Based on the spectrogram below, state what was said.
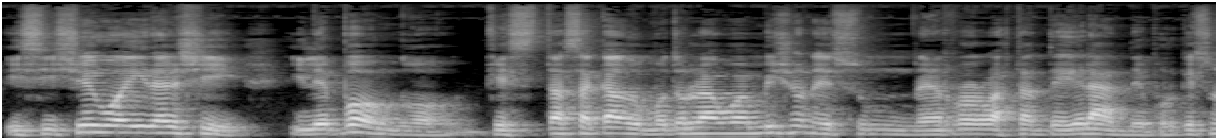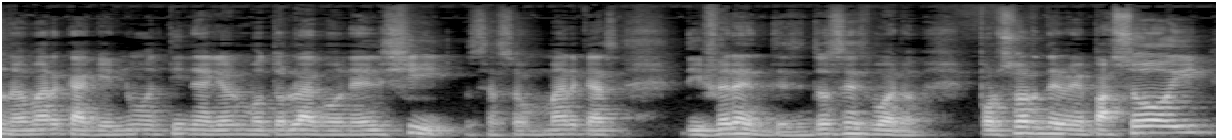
y si llego a ir al G y le pongo que está sacado Motorola One Vision es un error bastante grande porque es una marca que no tiene que ver Motorola con el G, o sea, son marcas diferentes. Entonces, bueno, por suerte me pasó hoy.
